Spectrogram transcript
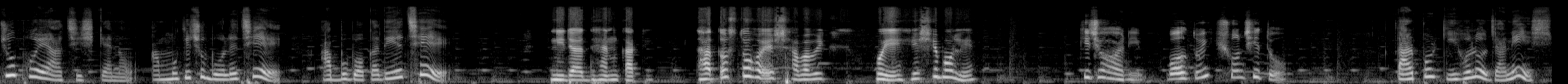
চুপ হয়ে আছিস কেন? আম্মু কিছু বলেছে? আব্বু বকা দিয়েছে? নীরা ধ্যান কাটে। ধাতস্থ হয়ে স্বাভাবিক হয়ে হেসে বলে কিছু হয়নি। বল তুই শুনছি তো। তারপর কি হলো জানিস?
